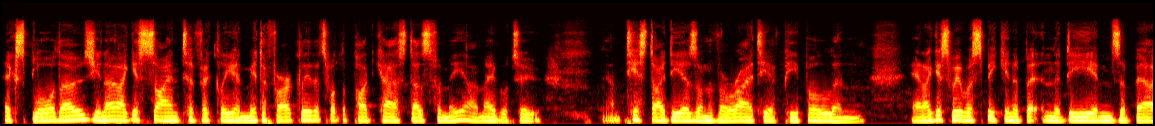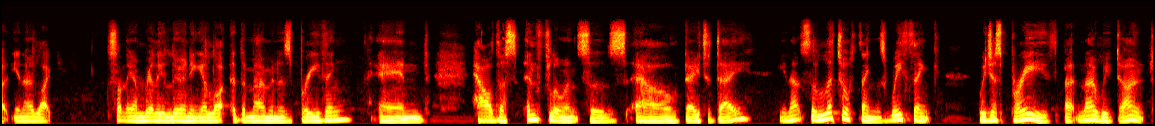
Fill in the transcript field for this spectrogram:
explore those. You know, I guess scientifically and metaphorically, that's what the podcast does for me. I'm able to um, test ideas on a variety of people, and and I guess we were speaking a bit in the DMs about you know like something I'm really learning a lot at the moment is breathing and how this influences our day to day. You know, it's the little things we think we just breathe, but no, we don't.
